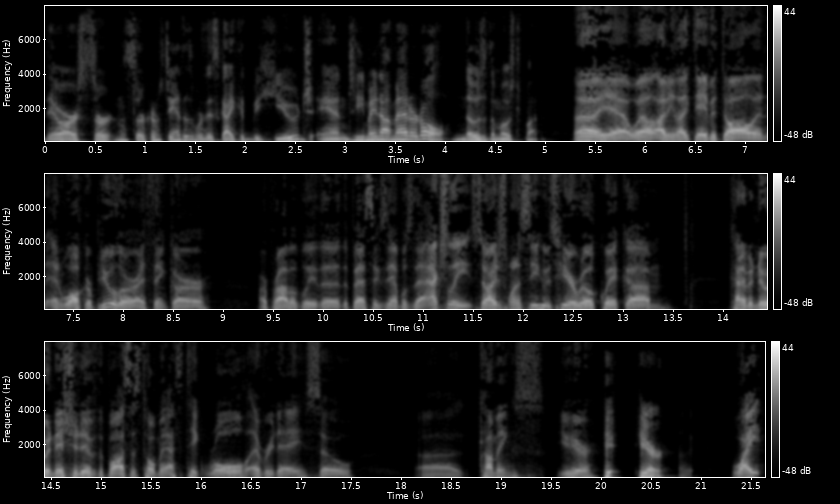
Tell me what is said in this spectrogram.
there are certain circumstances where this guy could be huge and he may not matter at all. And those are the most fun. Oh uh, yeah, well, I mean, like David Dahl and, and Walker Buehler, I think are are probably the the best examples of that. Actually, so I just want to see who's here real quick. Um, kind of a new initiative. The boss has told me I have to take roll every day. So, uh, Cummings, you here? Here. Okay. White.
